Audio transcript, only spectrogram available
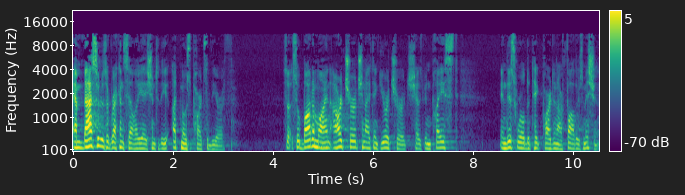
ambassadors of reconciliation to the utmost parts of the earth. So, so, bottom line, our church, and I think your church, has been placed in this world to take part in our Father's mission.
